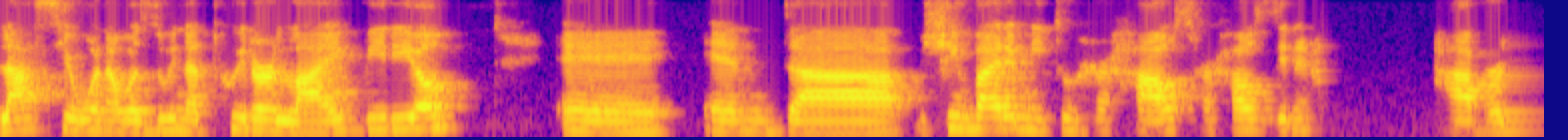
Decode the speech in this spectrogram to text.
last year when I was doing a Twitter live video. Uh, and uh, she invited me to her house. Her house didn't have her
